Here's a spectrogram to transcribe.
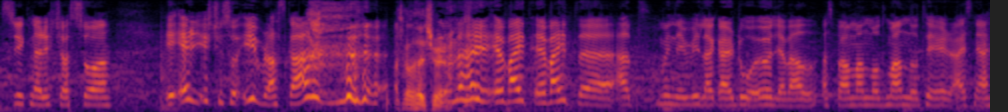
strykna Richard så Jeg er ikke så ivraska. Jeg skal helst gjøre. Nei, jeg vet, jeg vet at mine villegger er då øyelig vel. Jeg spør mann mot mann og til eisen jeg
